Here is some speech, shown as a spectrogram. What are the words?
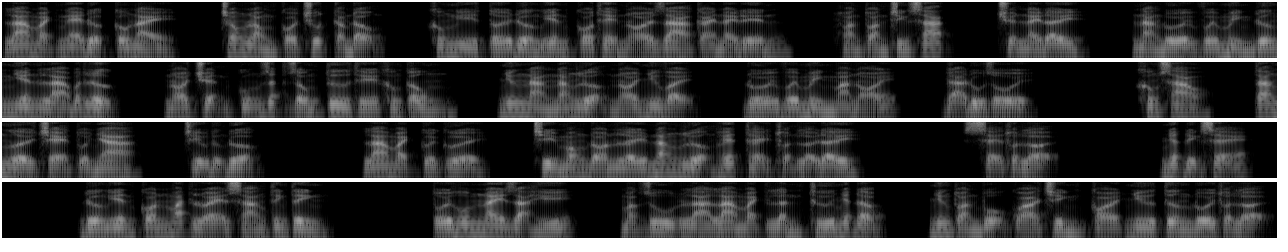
La mạch nghe được câu này, trong lòng có chút cảm động không nghĩ tới đường yên có thể nói ra cái này đến, hoàn toàn chính xác, chuyện này đây, nàng đối với mình đương nhiên là bất lực, nói chuyện cũng rất giống tư thế không công, nhưng nàng năng lượng nói như vậy, đối với mình mà nói, đã đủ rồi. Không sao, ta người trẻ tuổi nha, chịu được được. La mạch cười cười, chỉ mong đón lấy năng lượng hết thảy thuận lợi đây. Sẽ thuận lợi. Nhất định sẽ. Đường yên con mắt lóe sáng tinh tinh. Tối hôm nay giả hí, mặc dù là la mạch lần thứ nhất đập, nhưng toàn bộ quá trình coi như tương đối thuận lợi,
